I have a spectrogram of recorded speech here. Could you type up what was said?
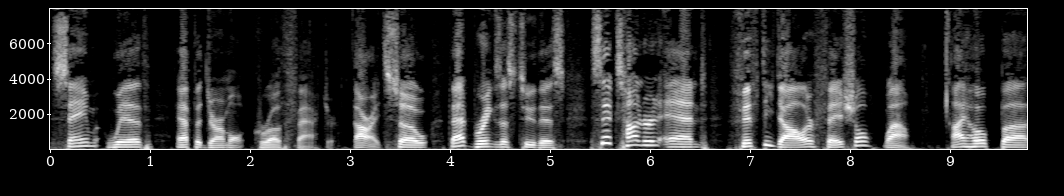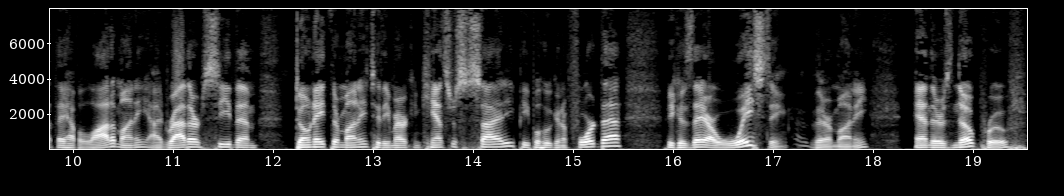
Same with epidermal growth factor. All right, so that brings us to this $650 facial. Wow. I hope uh, they have a lot of money. I'd rather see them donate their money to the American Cancer Society, people who can afford that, because they are wasting their money, and there's no proof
